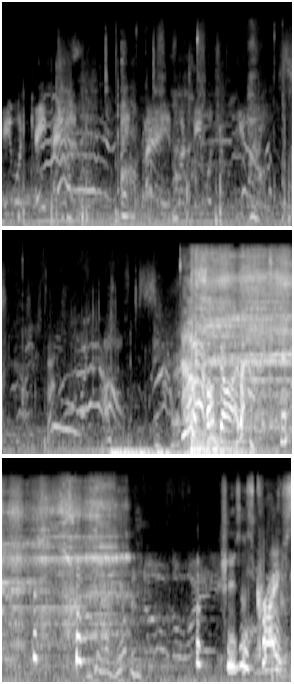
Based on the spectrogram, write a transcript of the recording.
she would keep in. Blame what she would use. Through and out. Oh god! Jesus Christ.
